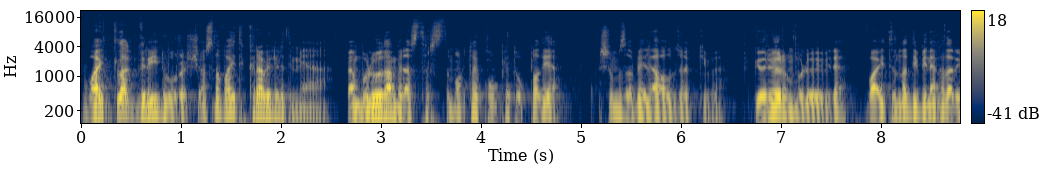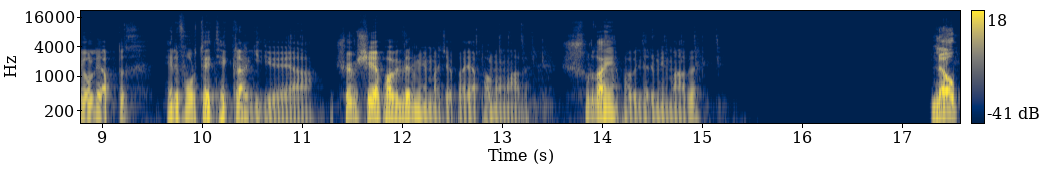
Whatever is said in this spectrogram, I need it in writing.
White'la Green uğraşıyor. Aslında White'ı kırabilirdim ya. Ben Blue'dan biraz tırstım. Ortayı komple topladı ya. Başımıza bela olacak gibi. Görüyorum Blue'yu bir de. White'ın da dibine kadar yol yaptık. Herif ortaya tekrar gidiyor ya. Şöyle bir şey yapabilir miyim acaba? Yapamam abi. Şuradan yapabilir miyim abi? Nope.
